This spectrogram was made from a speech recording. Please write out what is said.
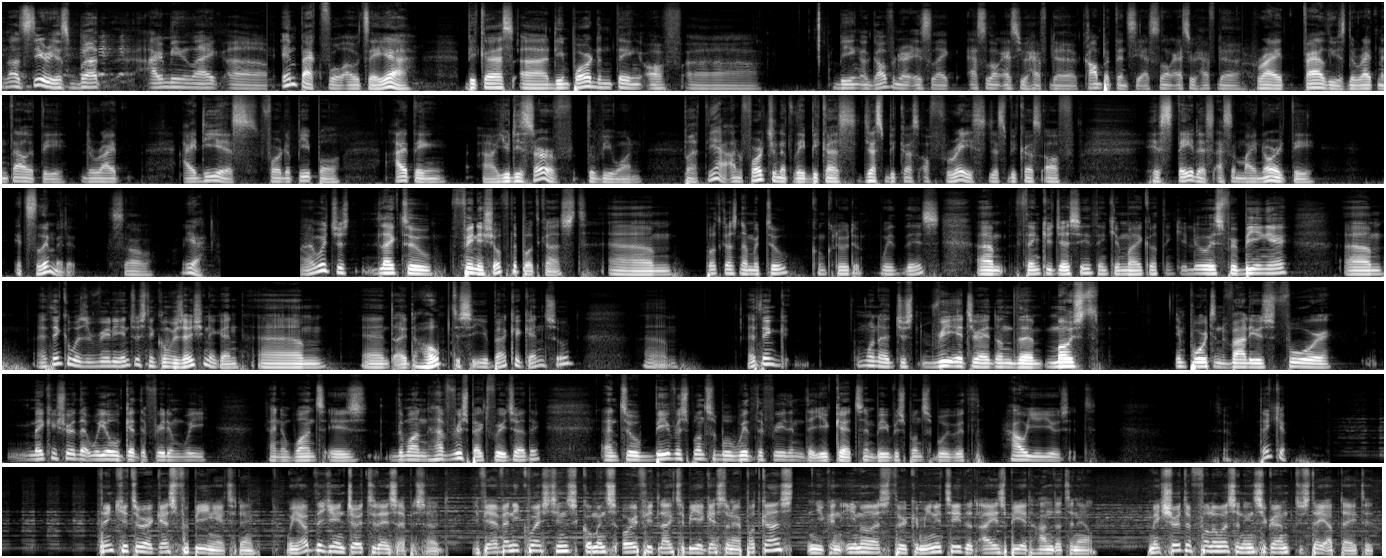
not serious but i mean like uh, impactful i would say yeah. Because uh, the important thing of uh, being a governor is like as long as you have the competency as long as you have the right values the right mentality the right ideas for the people i think uh, you deserve to be one. But yeah unfortunately because just because of race just because of his status as a minority it's limited. So yeah I would just like to finish off the podcast. Um, podcast number two concluded with this. Um, thank you, Jesse. Thank you, Micheal. Thank you, Louis, for being here. Um, I think it was a really interesting conversation again, um, and I'd hope to see you back again soon. Um, I think I want to just reiterate on the most important values for making sure that we all get the freedom we kind of want is the one have respect for each other and to be responsible with the freedom that you get and be responsible with how you use it. So, thank you. Thank you to our guest for being here today. We hope that you enjoyed today's episode. If you have any questions, comments, or if you'd like to be a guest on our podcast, you can email us through community.isb at han.nl. Make sure to follow us on Instagram to stay updated.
